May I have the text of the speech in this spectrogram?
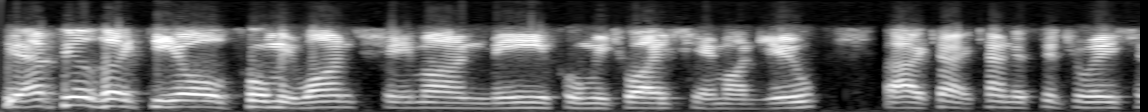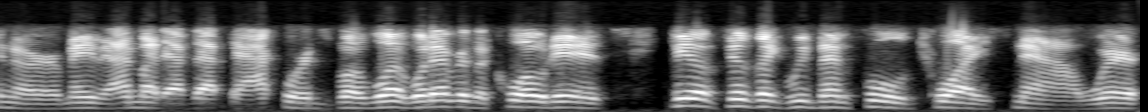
Yeah, it feels like the old "fool me once, shame on me; fool me twice, shame on you" uh, kind of, kind of situation, or maybe I might have that backwards. But what, whatever the quote is, feel, it feels like we've been fooled twice now. Where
